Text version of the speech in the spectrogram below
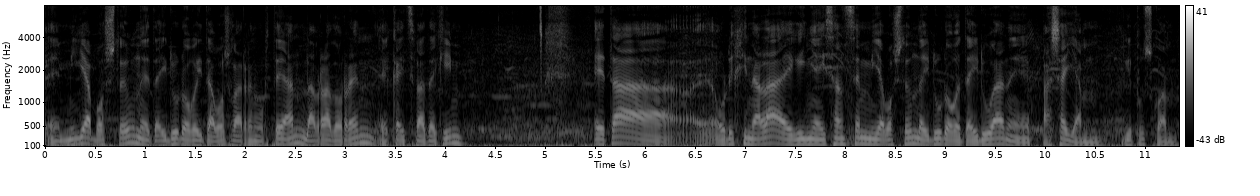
e, mila bosteun eta irurogeita bosgarren urtean, Labradorren, ekaitz batekin, eta e, originala egina izan zen mila bosteun da irurogeita iruan e, pasaian, gipuzkoan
